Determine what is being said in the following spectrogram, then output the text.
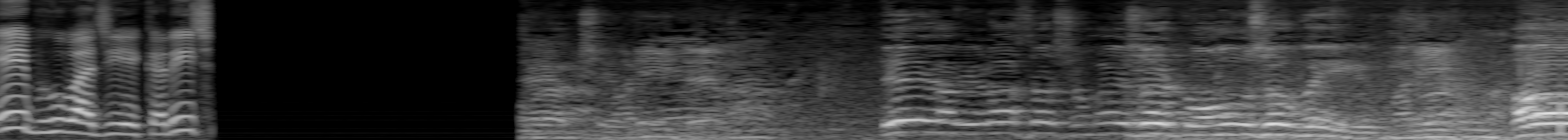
એ ભુવાજીએ કરી છે. એ આ છે ભાઈ. આ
